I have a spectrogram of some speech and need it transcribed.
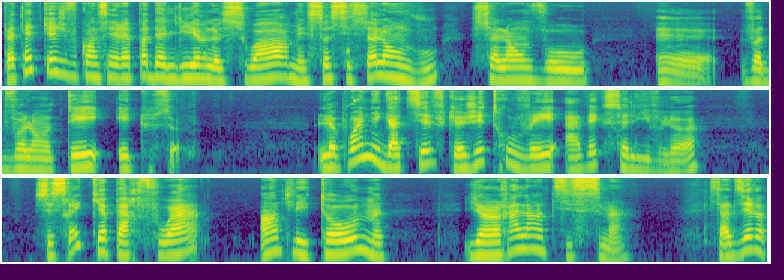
Peut-être que je vous conseillerais pas de lire le soir, mais ça, c'est selon vous, selon vos, euh, votre volonté et tout ça. Le point négatif que j'ai trouvé avec ce livre-là, ce serait que parfois, entre les tomes, il y a un ralentissement. C'est-à-dire,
